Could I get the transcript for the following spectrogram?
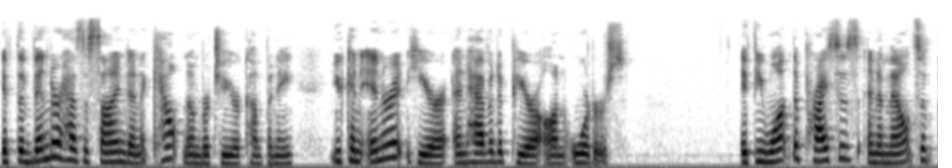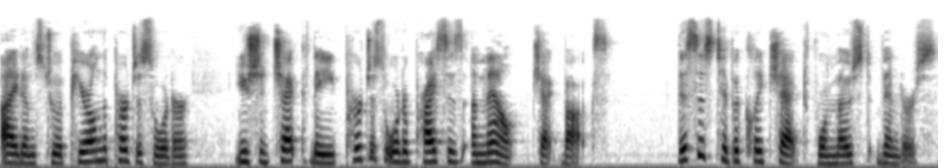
If the vendor has assigned an account number to your company, you can enter it here and have it appear on orders. If you want the prices and amounts of items to appear on the purchase order, you should check the Purchase Order Prices Amount checkbox. This is typically checked for most vendors.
